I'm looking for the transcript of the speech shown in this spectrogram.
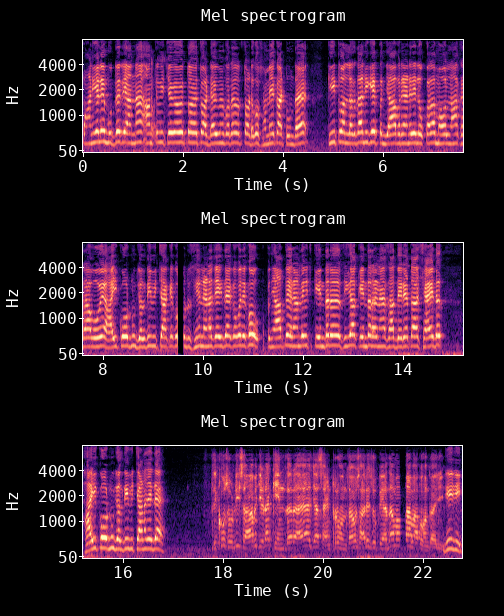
ਪਾਣੀ ਵਾਲੇ ਮੁੱਦੇ ਤੇ ਆਨਾ। ਅੰਤ ਵਿੱਚ ਤੁਹਾਡਾ ਵੀ ਮੈਨੂੰ ਪਤਾ ਤੁਹਾਡੇ ਕੋਲ ਸਮੇਂ ਘੱਟ ਹੁੰਦਾ ਹੈ। ਕੀ ਤੁਹਾਨੂੰ ਲੱਗਦਾ ਨਹੀਂ ਕਿ ਪੰਜਾਬ ਹਰਿਆਣੇ ਦੇ ਲੋਕਾਂ ਦਾ ਮਾਹੌਲ ਨਾ ਖਰਾਬ ਹੋਏ ਹਾਈ ਕੋਰਟ ਨੂੰ ਜਲਦੀ ਵਿੱਚ ਆ ਕੇ ਕੋਈ ਡਿਸੀਜਨ ਲੈਣਾ ਚਾਹੀਦਾ ਹੈ ਕਿਉਂਕਿ ਦੇਖੋ ਪੰਜਾਬ ਤੇ ਹਰਿਆਣਾ ਦੇ ਵਿੱਚ ਕੇਂਦਰ ਸੀਗਾ ਕੇਂਦਰ ਹਰਿਆਣਾ ਸਾਥ ਦੇ ਰਿਹਾ ਤਾਂ ਸ਼ਾਇਦ ਹਾਈ ਕੋਰਟ ਨੂੰ ਜਲਦੀ ਵਿੱਚ ਆਉਣਾ ਚਾਹੀਦਾ ਹੈ। ਦੇਖੋ ਸੋਢੀ ਸਾਹਿਬ ਜਿਹੜਾ ਕੇਂਦਰ ਹੈ ਜਾਂ ਸੈਂਟਰ ਹੁੰਦਾ ਉਹ ਸਾਰੇ ਸੂਬਿਆਂ ਦਾ ਮਾਂ-ਬਾਪ ਹੁੰਦਾ ਜੀ। ਜੀ ਜੀ।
